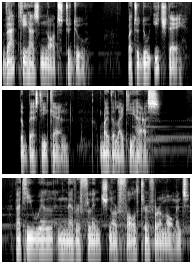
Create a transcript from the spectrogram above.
That he has not to do, but to do each day the best he can by the light he has. That he will never flinch nor falter for a moment.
